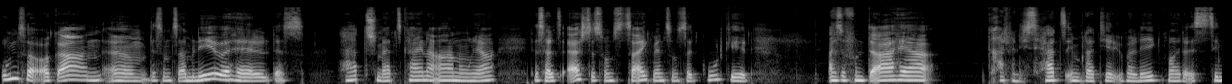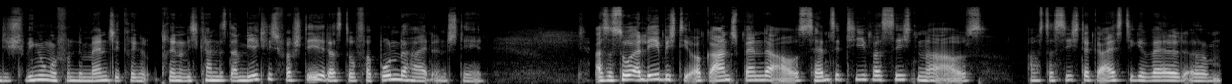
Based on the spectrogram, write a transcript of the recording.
unser Organ, ähm, das uns am Leben hält, das Herzschmerz, keine Ahnung, ja, das als erstes uns zeigt, wenn es uns nicht gut geht. Also von daher, gerade wenn ich das Herz implantiert, überlegt mal, da ist, sind die Schwingungen von dem Menschen drin und ich kann das dann wirklich verstehen, dass da Verbundenheit entsteht. Also so erlebe ich die Organspende aus sensitiver Sicht und aus, aus der Sicht der geistigen Welt. Ähm,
